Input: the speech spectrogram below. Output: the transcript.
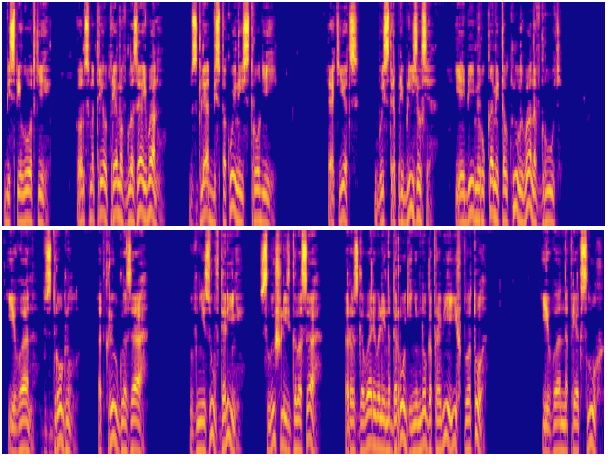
без пилотки. Он смотрел прямо в глаза Ивану, взгляд беспокойный и строгий. Отец быстро приблизился и обеими руками толкнул Ивана в грудь. Иван вздрогнул, открыл глаза. Внизу, в долине, слышались голоса, разговаривали на дороге немного правее их плато. Иван напряг слух,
